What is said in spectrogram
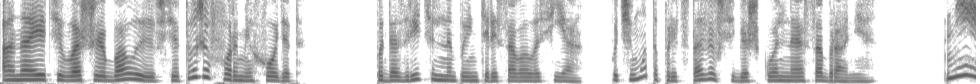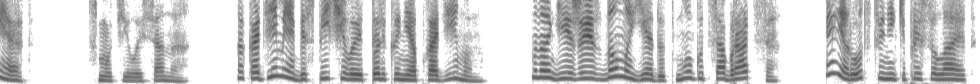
«А на эти ваши балы все тоже в форме ходят?» Подозрительно поинтересовалась я, почему-то представив себе школьное собрание. «Нет», — смутилась она. «Академия обеспечивает только необходимым. Многие же из дома едут, могут собраться. Или родственники присылают.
